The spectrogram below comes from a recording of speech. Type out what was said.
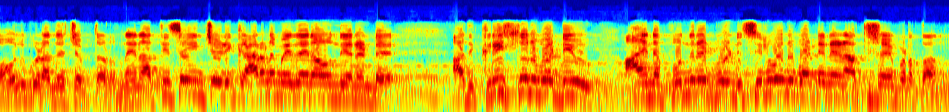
పౌలు కూడా అదే చెప్తాడు. నేను అతిశయించేది కారణం ఏదైనా ఉంది అని అంటే అది క్రీస్తుని బట్టి ఆయన పొందినటువంటి సిలువను బట్టి నేను అతిశయపడతాను.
